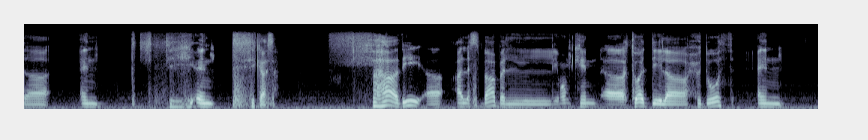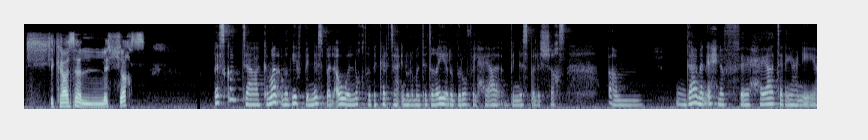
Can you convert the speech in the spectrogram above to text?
آه انتكاسة. فهذه آه الأسباب اللي ممكن آه تؤدي إلى حدوث انتكاسة للشخص بس كنت كمان بضيف بالنسبة لأول نقطة ذكرتها إنه لما تتغير ظروف الحياة بالنسبة للشخص دائما إحنا في حياتنا يعني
